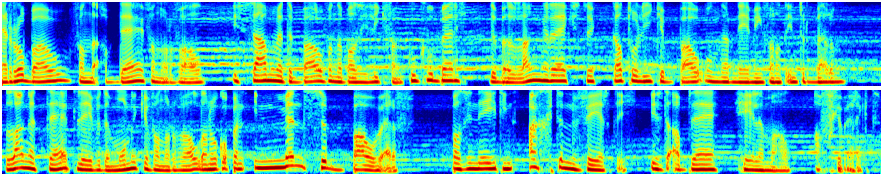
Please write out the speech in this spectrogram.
Heropbouw van de abdij van Orval is samen met de bouw van de basiliek van Koekelberg de belangrijkste katholieke bouwonderneming van het interbellum. Lange tijd leven de monniken van Orval dan ook op een immense bouwwerf. Pas in 1948 is de abdij helemaal afgewerkt.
